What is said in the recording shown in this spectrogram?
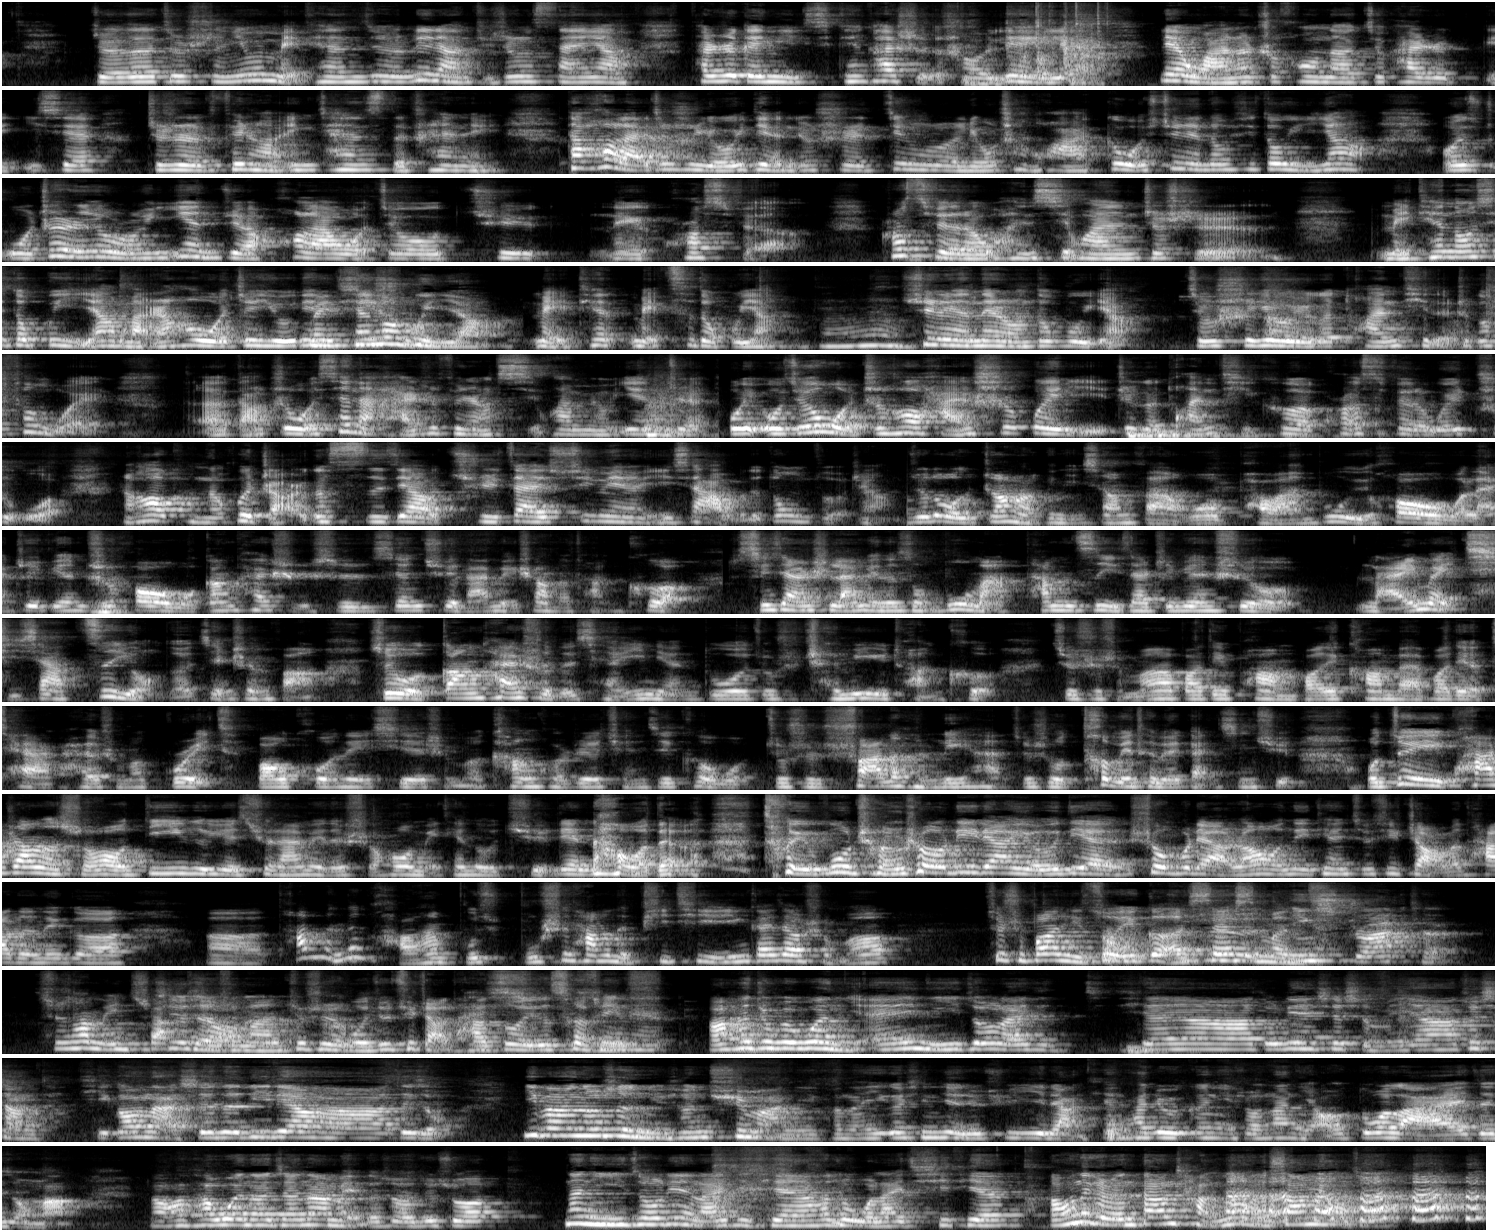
觉得就是因为每天就是力量举就是三样，他是给你先开始的时候练一练，练完了之后呢，就开始给一些就是非常 intense 的 training。他后来就是有一点就是进入了流程化，跟我训练东西都一样。我我这人又容易厌倦，后来我就去那个 CrossFit 了。CrossFit 我很喜欢，就是每天东西都不一样吧。然后我这有点每天都不一，样。每天每次都不一样，嗯，训练内容都不一样，就是又有一个团体的这个氛围。呃，导致我现在还是非常喜欢，没有厌倦。我我觉得我之后还是会以这个团体课 CrossFit 为主，然后可能会找一个私教去再训练一下我的动作，这样。我觉得我正好跟你相反，我跑完步以后，我来这边之后，我刚开始是先去莱美上的团课，新西兰是莱美的总部嘛，他们自己在这边是有莱美旗下自有的健身房，所以我刚开始的前一年多就是沉迷于团课，就是什么 Body Pump、Body Combat、Body Attack，还有什么 Great，包括那些什么 Conquer 这些拳击课，我就是刷的很厉害，就是我特别特别感兴趣。我最夸张的时候，第一个月去莱美的时候，每天都去练到我的 腿部承受力量有一点受不了，然后我那天就去找了他的那个，呃，他们那个好像不是不是他们的 PT，应该叫什么？就是帮你做一个 assessment，、instructor，是他们介 instructor 绍是吗？就是我就去找他做一个测评然后他就会问你，哎，你一周来几几天呀？都练些什么呀？最想提高哪些的力量啊？这种一般都是女生去嘛，你可能一个星期也就去一两天，他就会跟你说，那你要多来这种嘛。然后他问到江娜美的时候就说，那你一周练来几天啊？他说我来七天。然后那个人当场愣了三秒钟，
